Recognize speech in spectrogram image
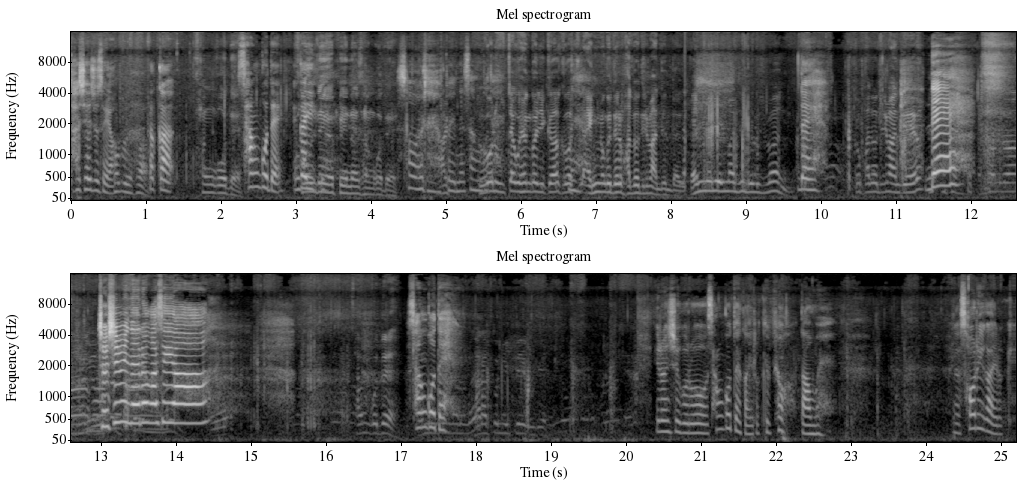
다시 해주세요. 약간 상고대 상고대. 그러니까 이 서울대 옆에 있는 상고대 서울대 옆에 있는 상고대. 그거는 웃자고 한 거니까 그거 네. 액면 그대로 받아들이면 안 된다고. 액면이 얼마인지 모르지만 네. 그거 받아들이면 안 돼요? 네. 조심히 내려가세요. 상고대 상고대. 이런 식으로 상고대가 이렇게 펴 나무에. 그러니까 서리가 이렇게.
